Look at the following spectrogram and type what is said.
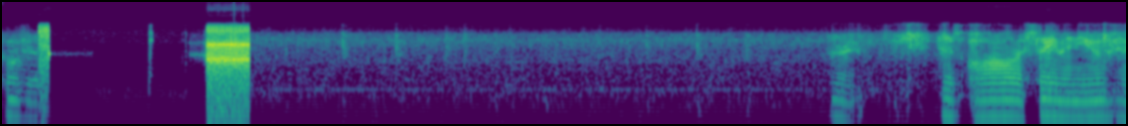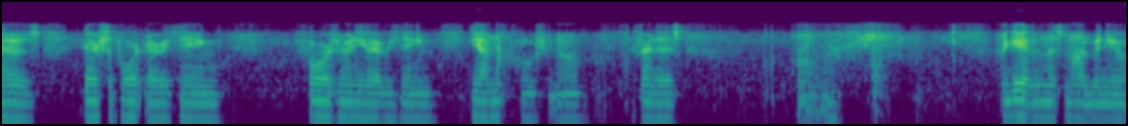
Going for the Alright. Has all the same menu, has air support, everything, forge menu, everything. Yeah, I'm not host, no. Friend is. Um, I gave them this mod menu.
